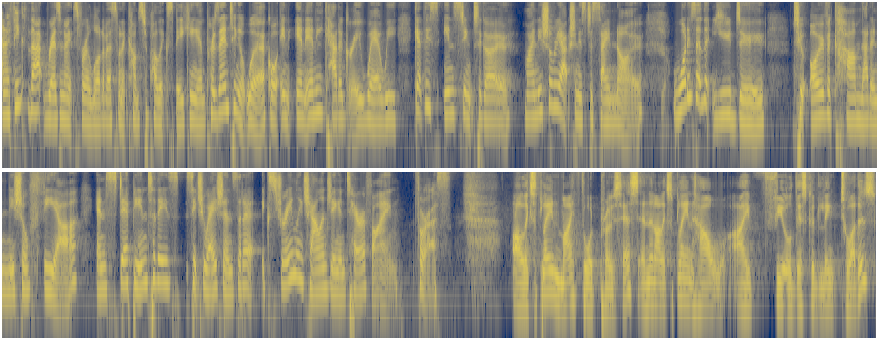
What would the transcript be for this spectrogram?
And I think that resonates for a lot of us when it comes to public speaking and presenting at work or in, in any category where we get this instinct to go, my initial reaction is to say no. What is it that you do to overcome that initial fear and step into these situations that are extremely challenging and terrifying for us? I'll explain my thought process and then I'll explain how I feel this could link to others.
